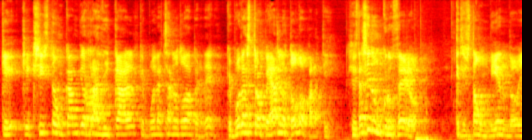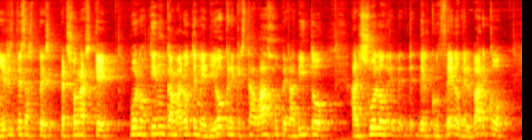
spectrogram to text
que, exista un cambio radical que pueda echarlo todo a perder, que pueda estropearlo todo para ti. Si estás en un crucero que se está hundiendo y eres de esas personas que, bueno, tiene un camarote mediocre que está abajo, pegadito al suelo del crucero, del barco, que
